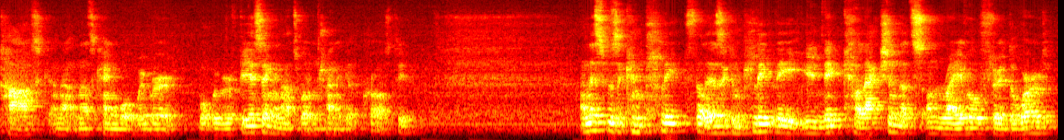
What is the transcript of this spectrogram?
task, and, that, and that's kind of what we were what we were facing, and that's what I'm trying to get across to you. And this was a complete, still is a completely unique collection that's unrivaled throughout the world.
